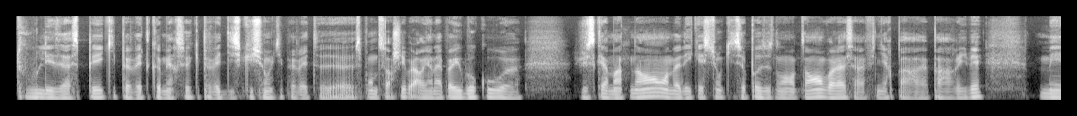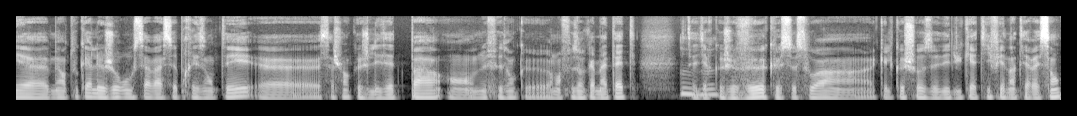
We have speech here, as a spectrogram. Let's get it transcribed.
tous les aspects qui peuvent être commerciaux, qui peuvent être discussions, qui peuvent être euh, sponsorship. Alors, il n'y en a pas eu beaucoup euh, jusqu'à maintenant. On a des questions qui se posent de temps en temps. Voilà, ça va finir par, par arriver. Mais, mais en tout cas, le jour où ça va se présenter, sachant que je ne les aide pas en ne faisant que, en, faisant qu'à ma tête, c'est-à-dire mm-hmm. que je veux que ce soit quelque chose d'éducatif et d'intéressant.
